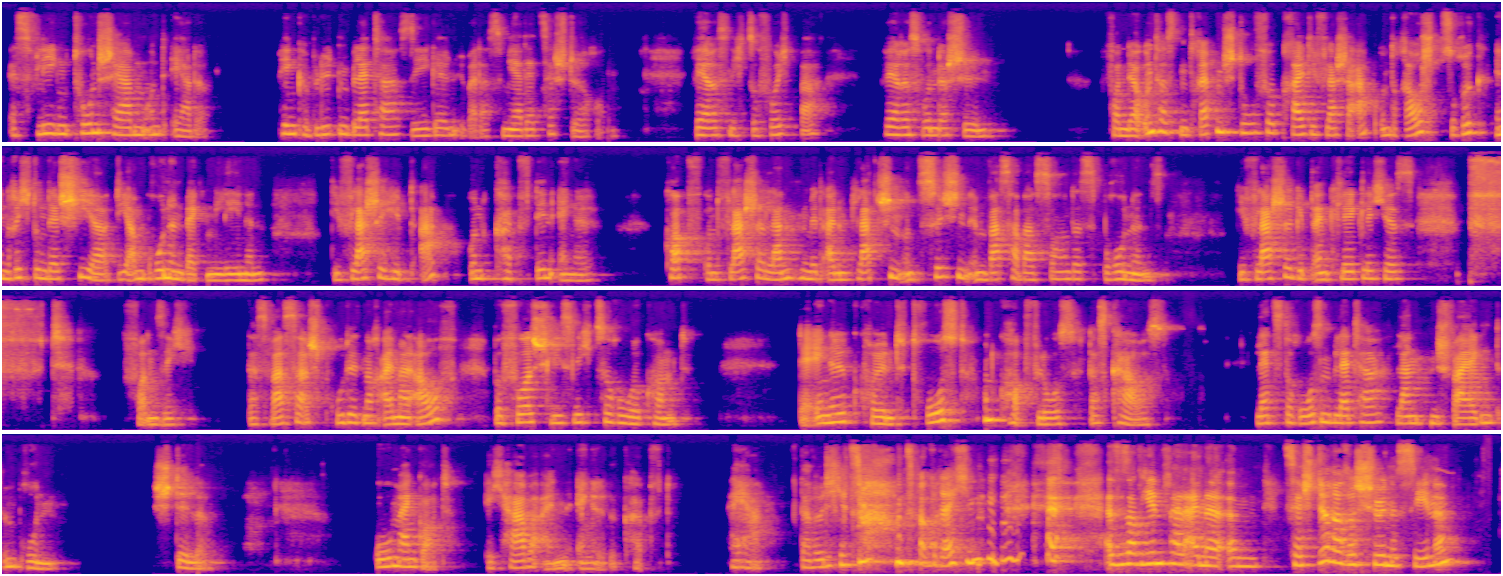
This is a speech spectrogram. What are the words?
Es fliegen Tonscherben und Erde. Pinke Blütenblätter segeln über das Meer der Zerstörung. Wäre es nicht so furchtbar, wäre es wunderschön. Von der untersten Treppenstufe prallt die Flasche ab und rauscht zurück in Richtung der Skier, die am Brunnenbecken lehnen. Die Flasche hebt ab und köpft den Engel. Kopf und Flasche landen mit einem Platschen und Zischen im Wasserbassin des Brunnens. Die Flasche gibt ein klägliches Pfft von sich. Das Wasser sprudelt noch einmal auf, bevor es schließlich zur Ruhe kommt. Der Engel krönt Trost und kopflos das Chaos. Letzte Rosenblätter landen schweigend im Brunnen. Stille. Oh mein Gott, ich habe einen Engel geköpft. Naja, da würde ich jetzt mal unterbrechen. es ist auf jeden Fall eine ähm, zerstörerisch schöne Szene.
